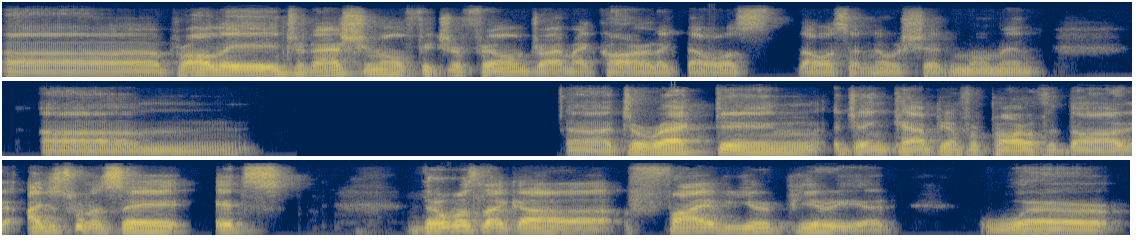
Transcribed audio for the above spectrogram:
uh probably international feature film drive my car like that was that was a no shit moment um uh directing jane campion for power of the dog. I just want to say it's there was like a five year period where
